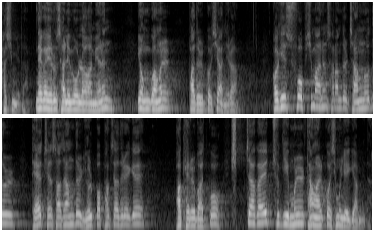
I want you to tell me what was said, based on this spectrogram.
하십니다. 내가 예루살렘에 올라가면은 영광을 받을 것이 아니라 거기 수없이 많은 사람들, 장로들, 대제사장들, 율법학자들에게 박해를 받고 십자가의 죽임을 당할 것임을 얘기합니다.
